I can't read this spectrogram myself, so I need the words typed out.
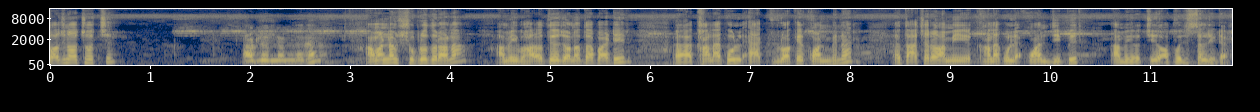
তছনছ হচ্ছে? আপনার নাম দাদা? আমার নাম সুব্রত রানা। আমি ভারতীয় জনতা পার্টির খানাকুল এক ব্লকের কনভেনার তাছাড়াও আমি খানাকুল ওয়ান জিপির আমি হচ্ছি অপোজিশন লিডার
